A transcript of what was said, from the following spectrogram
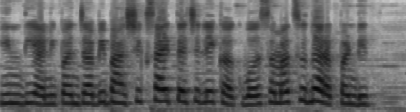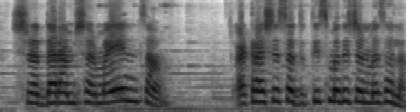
हिंदी आणि पंजाबी भाषिक साहित्याचे लेखक व समाजसुधारक पंडित श्रद्धाराम शर्मा यांचा अठराशे सदतीसमध्ये जन्म झाला.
